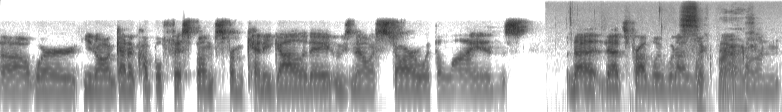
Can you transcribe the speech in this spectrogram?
uh, where you know I got a couple fist bumps from Kenny Golladay, who's now a star with the Lions. That that's probably what I Sick look back on.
